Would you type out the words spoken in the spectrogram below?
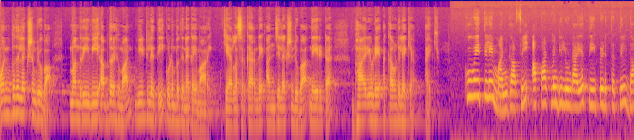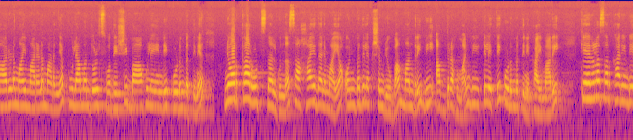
ഒൻപത് ലക്ഷം രൂപ മന്ത്രി വി അബ്ദുറഹ്മാൻ വീട്ടിലെത്തി കുടുംബത്തിന് കൈമാറി. കേരള സർക്കാരിന്റെ അഞ്ച് ലക്ഷം രൂപ നേരിട്ട് ഭാര്യയുടെ അക്കൗണ്ടിലേക്ക് അയക്കും. കുവൈത്തിലെ മൻഗാഫിൽ അപ്പാർട്ട്മെന്റിലുണ്ടായ തീപിടുത്തത്തിൽ ദാരുണമായി മരണമടഞ്ഞ പുലാമന്തോൾ സ്വദേശി ബാഹുലയന്റെ കുടുംബത്തിന് നോർക്ക റൂട്ട്സ് നൽകുന്ന സഹായധനമായ ഒൻപത് ലക്ഷം രൂപ മന്ത്രി വി അബ്ദുറഹ്മാൻ വീട്ടിലെത്തി കുടുംബത്തിന് കൈമാറി. കേരള സർക്കാരിന്റെ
